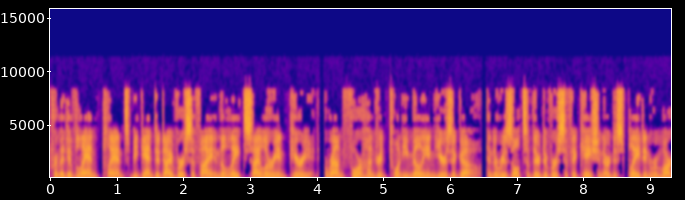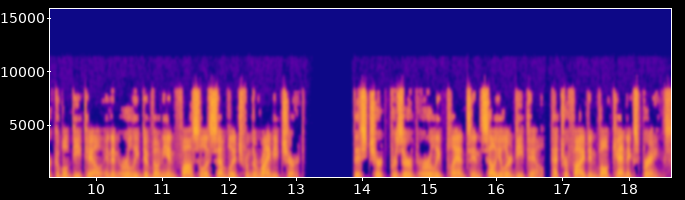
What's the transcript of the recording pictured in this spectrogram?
Primitive land plants began to diversify in the late Silurian period, around 420 million years ago, and the results of their diversification are displayed in remarkable detail in an early Devonian fossil assemblage from the Rhynie chert. This chert preserved early plants in cellular detail, petrified in volcanic springs.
